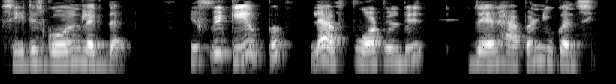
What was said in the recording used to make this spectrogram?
See it is going like that. If we keep left what will be there happen? You can see.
